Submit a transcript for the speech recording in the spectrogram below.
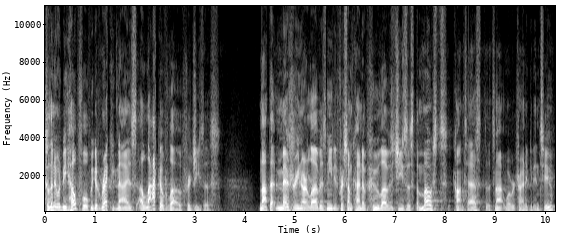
So then it would be helpful if we could recognize a lack of love for Jesus. Not that measuring our love is needed for some kind of who loves Jesus the most contest. That's not what we're trying to get into.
